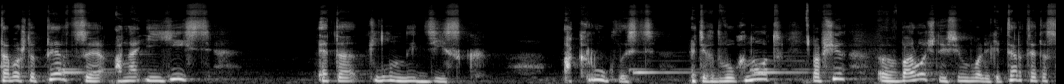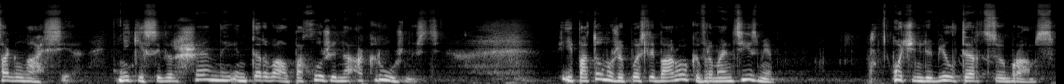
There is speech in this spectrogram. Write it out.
того, что терция, она и есть этот лунный диск, округлость этих двух нот. Вообще в барочной символике терция – это согласие – некий совершенный интервал, похожий на окружность. И потом уже после барокко в романтизме очень любил терцию Брамс.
